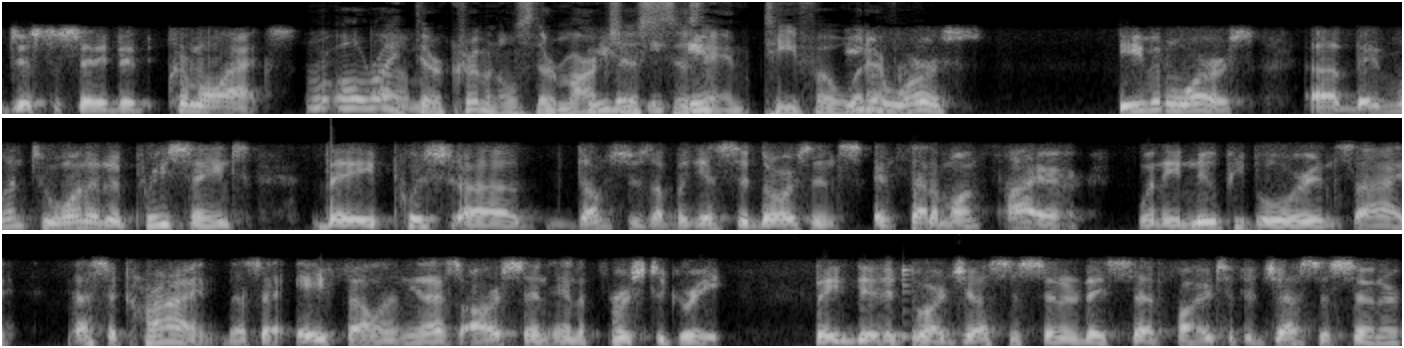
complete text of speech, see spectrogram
just to say that criminal acts. All right, um, they're criminals. They're Marxists, even, Antifa, whatever. Even worse, even worse. Uh, they went to one of the precincts. They pushed uh, dumpsters up against the doors and, and set them on fire when they knew people were inside. That's a crime. That's a A felony. That's arson in the first degree. They did it to our Justice Center. They set fire to the Justice Center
